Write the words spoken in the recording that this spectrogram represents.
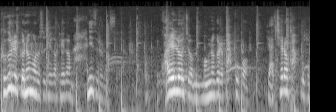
그거를 끊음으로써 제가 배가 많이 들어갔어요. 과일로 좀 먹는 거를 바꾸고 야채로 바꾸고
